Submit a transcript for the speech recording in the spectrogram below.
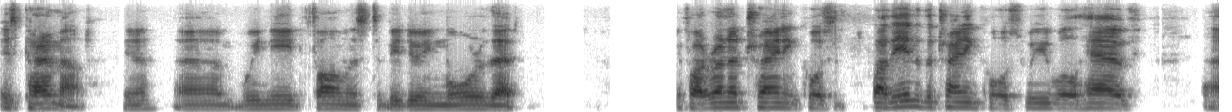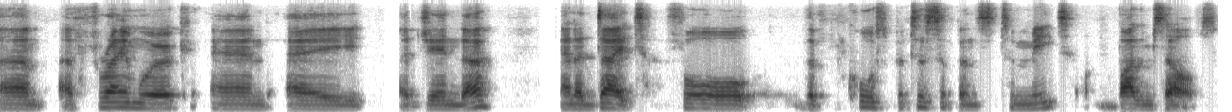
is paramount. You know, um, we need farmers to be doing more of that. If I run a training course, by the end of the training course, we will have um, a framework and a agenda and a date for the course participants to meet by themselves.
